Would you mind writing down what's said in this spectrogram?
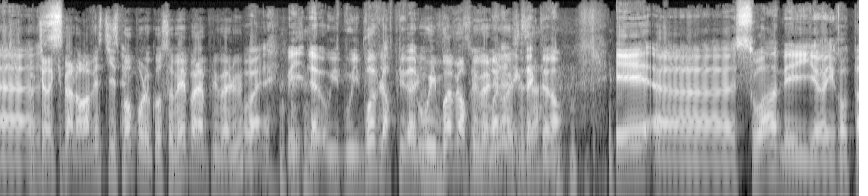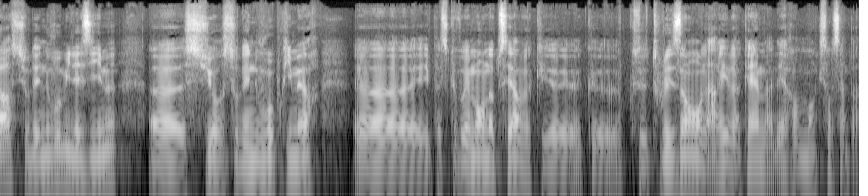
Euh, Donc ils récupèrent leur investissement pour le consommer, pas la plus-value. Ouais, oui, là, où, ils, boivent leur plus-value. Oui, ils boivent leur plus-value, voilà, exactement. Et euh, soit mais, ils, repartent sur des nouveaux millésimes, euh, sur, sur des nouveaux primeurs. Euh, parce que vraiment, on observe que, tous les ans, on arrive à, quand même à des rendements qui sont sympas.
